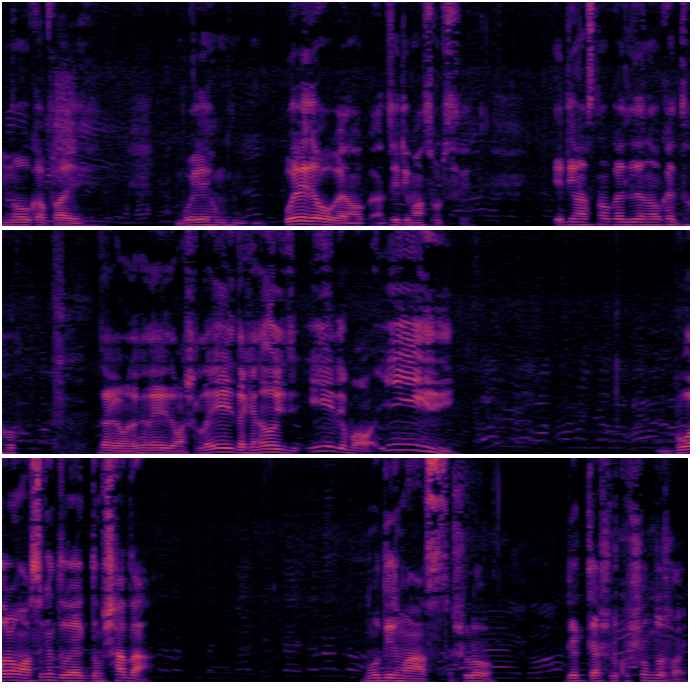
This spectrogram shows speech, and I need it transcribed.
নৌকা প্রায় বয়ে বয়ে যাব গা নৌকা, যেটি মাছ উঠছে। এটি মাছ নৌকা দিলে নৌকায় তো জায়গা দেখেন এই মাসাল্লাহ এই দেখেন, ওই যে ই রে বাবা ই বড় মাছ কিন্তু একদম সাদা। নদীর মাছ আসলে দেখতে আসলে খুব সুন্দর হয়।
